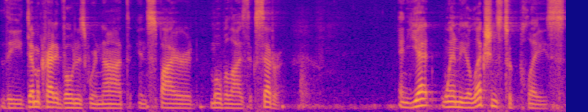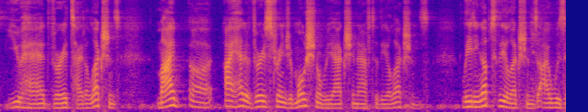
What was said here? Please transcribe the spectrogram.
the Democratic voters were not inspired, mobilized, etc. And yet, when the elections took place, you had very tight elections. My, uh, I had a very strange emotional reaction after the elections. Leading up to the elections, I was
